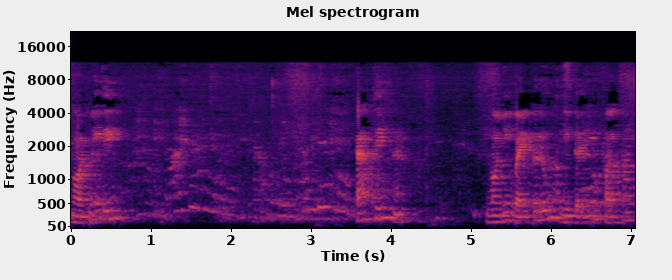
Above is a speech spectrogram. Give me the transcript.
ngồi mấy tiếng? 8 tiếng hả? Ngồi như vậy có đúng thiền định của Phật không?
